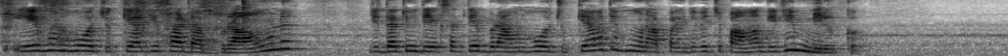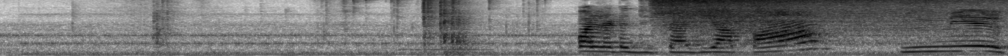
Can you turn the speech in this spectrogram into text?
ਤੇ ਇਹ ਹੁਣ ਹੋ ਚੁੱਕਿਆ ਜੀ ਸਾਡਾ ਬਰਾਊਨ ਜਿੱਦਾਂ ਤੁਸੀਂ ਦੇਖ ਸਕਦੇ ਹੋ ਬਰਾਊਨ ਹੋ ਚੁੱਕਿਆ ਵਾ ਤੇ ਹੁਣ ਆਪਾਂ ਇਹਦੇ ਵਿੱਚ ਪਾਵਾਂਗੇ ਜੀ ਮਿਲਕ ਪਲਟ ਦਿੱਤਾ ਜੀ ਆਪਾਂ। ਮਿਲਕ।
